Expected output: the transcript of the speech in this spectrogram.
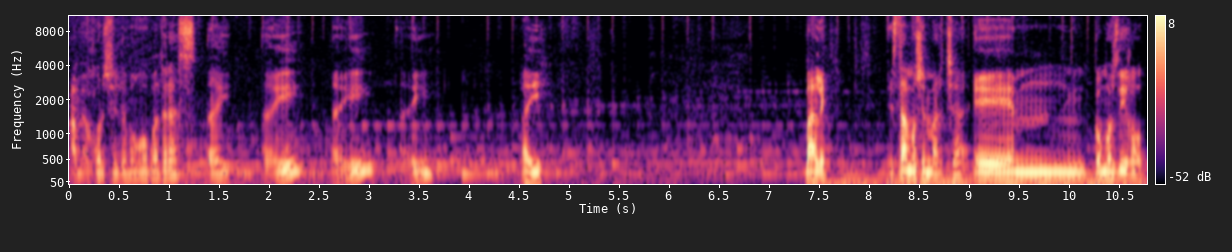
A lo mejor si le pongo para atrás. Ahí, ahí, ahí, ahí, ahí. Vale, estamos en marcha. Em, como os digo,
